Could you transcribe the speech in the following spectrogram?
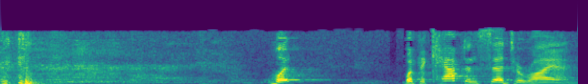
what, what the captain said to Ryan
